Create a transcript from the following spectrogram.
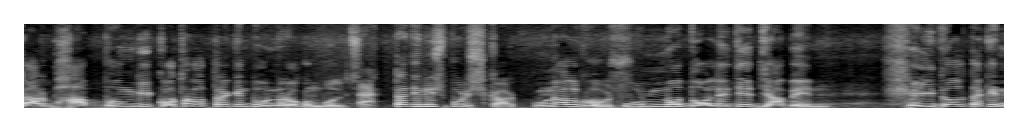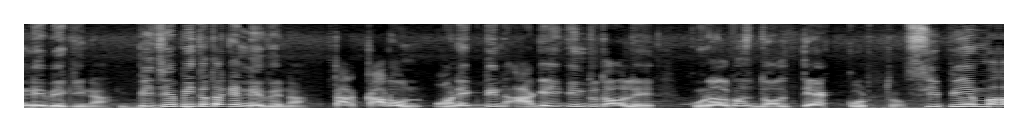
তার ভাবভঙ্গি কথাবার্তা কিন্তু অন্যরকম বলছে। একটা জিনিস পরিষ্কার, কুণাল ঘোষ অন্য দলে যে যাবেন সেই দল তাকে নেবে কিনা? বিজেপি তো তাকে নেবে না। তার কারণ অনেক দিন আগেই কিন্তু তাহলে কুণাল ঘোষ দল ত্যাগ করতো। সিপিএম বা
